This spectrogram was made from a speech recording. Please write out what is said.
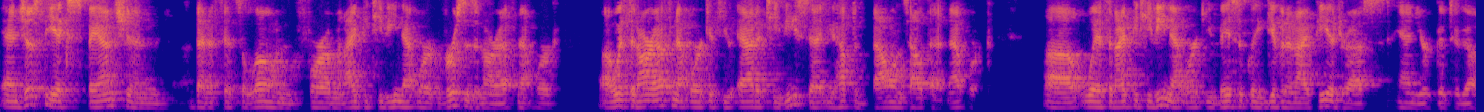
and just the expansion benefits alone from an IPTV network versus an RF network. Uh, with an RF network, if you add a TV set, you have to balance out that network. Uh, with an IPTV network, you basically give it an IP address and you're good to go.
